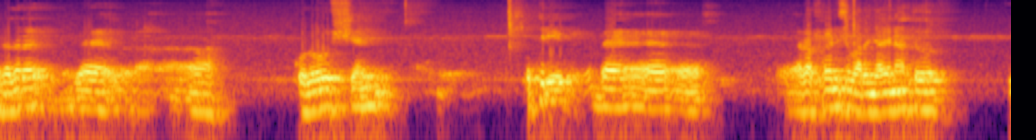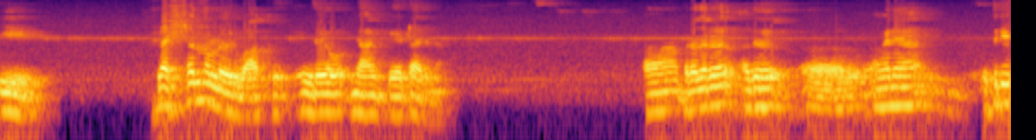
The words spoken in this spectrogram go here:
ബ്രദർ കൊളോഷ്യൻ ഒത്തിരി റെഫറൻസ് പറഞ്ഞു. അതിനകത്ത് ഈ ഫ്ലഷ് എന്നുള്ള ഒരു വാക്ക് എവിടെയോ ഞാൻ കേട്ടായിരുന്നു. ബ്രദർ അത് അങ്ങനെ ഒത്തിരി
